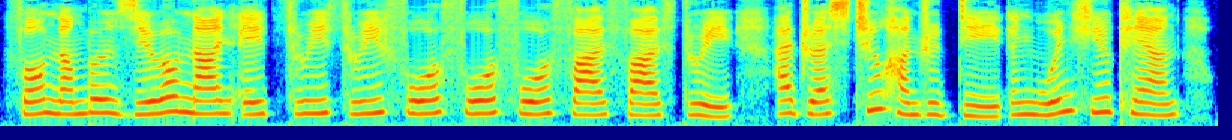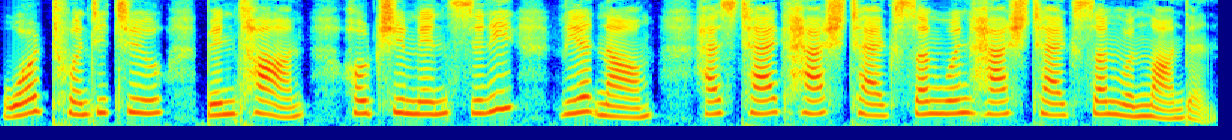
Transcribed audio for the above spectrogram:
phone number 098334445553, address 200D in Nguyen Huu Canh, Ward 22, Binh Thanh, Ho Chi Minh City, Vietnam, hashtag hashtag Sunwin hashtag Sunwin London.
